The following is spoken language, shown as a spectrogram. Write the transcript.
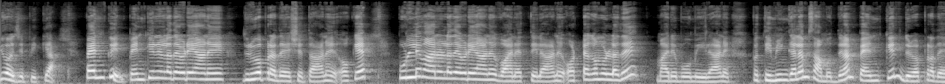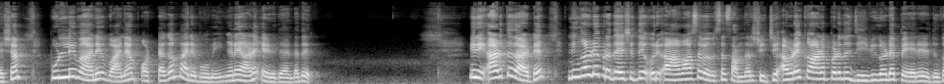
യോജിപ്പിക്കുക. പെൻക്വിൻ പെൻക്വിൻ ഉള്ളത് എവിടെയാണ്? ധ്രുവപ്രദേശത്താണ്. ഓക്കെ? പുള്ളിമാനുള്ളത് എവിടെയാണ്? വനത്തിലാണ്. ഒട്ടകമുള്ളത് മരുഭൂമിയിലാണ്. അപ്പോൾ തിമിംഗലം സമുദ്രം പെൻക്വിൻ ധ്രുവപ്രദേശം പുള്ളിമാന് വനം ഒട്ടകം മരുഭൂമി. ഇങ്ങനെയാണ് എഴുതേണ്ടത്. ഇനി അടുത്തതായിട്ട് നിങ്ങളുടെ പ്രദേശത്തെ ഒരു ആവാസ വ്യവസ്ഥ സന്ദർശിച്ച് അവിടെ കാണപ്പെടുന്ന ജീവികളുടെ പേരെഴുതുക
